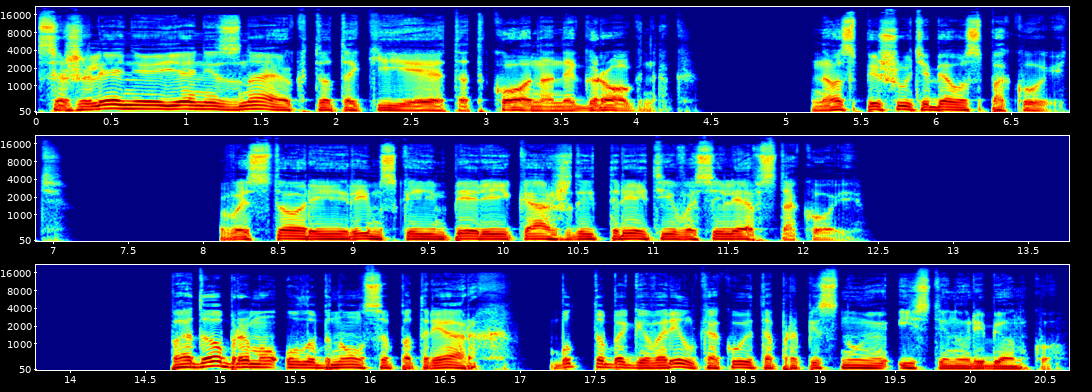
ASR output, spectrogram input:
К сожалению, я не знаю, кто такие этот Конан и Грогнак. Но спешу тебя успокоить. В истории Римской империи каждый третий Василевс такой. По-доброму улыбнулся патриарх, будто бы говорил какую-то прописную истину ребенку.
